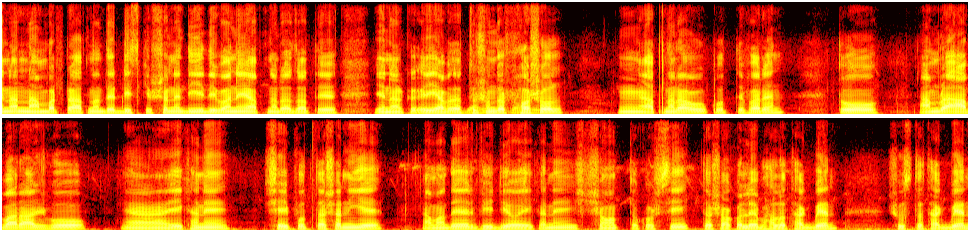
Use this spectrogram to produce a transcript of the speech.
এনার নাম্বারটা আপনাদের ডিসক্রিপশনে দিয়ে দেবানে। আপনারা যাতে এনার এই এত সুন্দর ফসল আপনারাও করতে পারেন। তো আমরা আবার আসব এখানে সেই প্রত্যাশা নিয়ে। আমাদের ভিডিও এখানেই সমাপ্ত করছি। তো সকলে ভালো থাকবেন, সুস্থ থাকবেন।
